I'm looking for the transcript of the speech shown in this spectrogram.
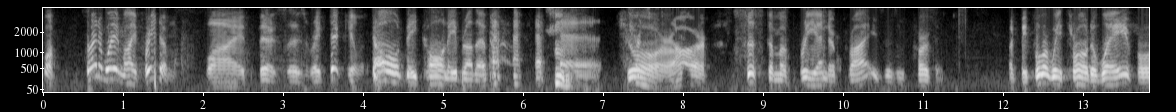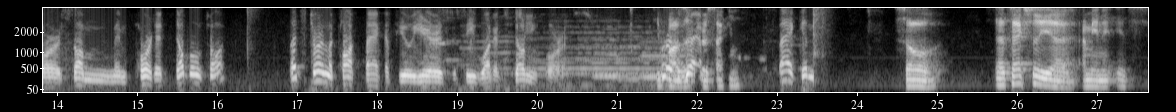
Well, sign away my freedom. Why, this is ridiculous. Don't be corny, brother. Sure, our system of free enterprise isn't perfect. But before we throw it away for some imported double talk, let's turn the clock back a few years to see what it's done for us. Can you pause it for a second? Back in So that's actually, uh, I mean, it's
